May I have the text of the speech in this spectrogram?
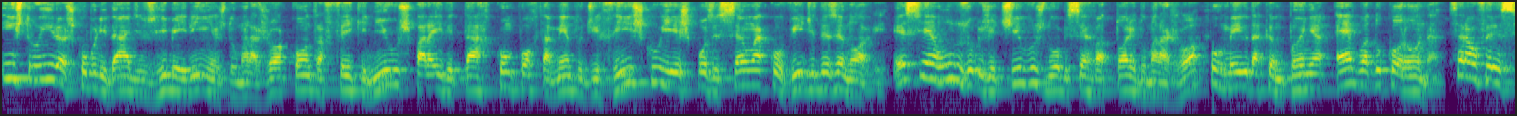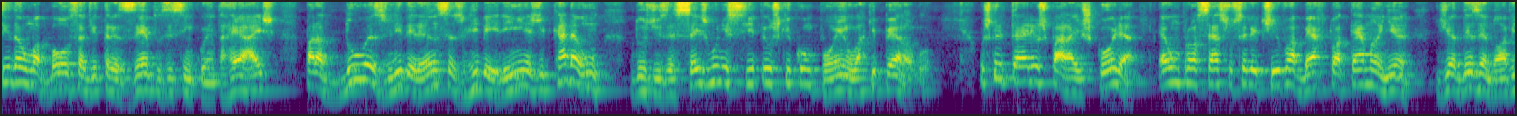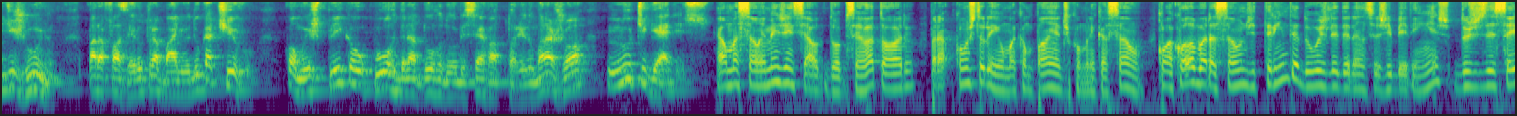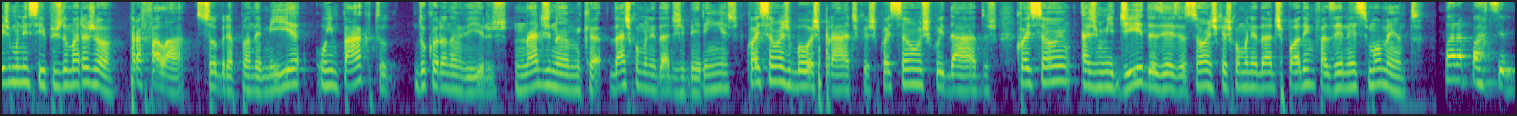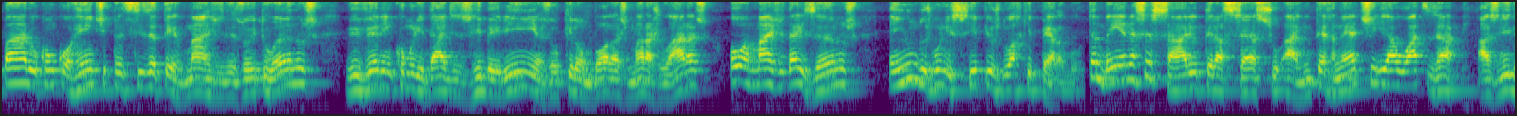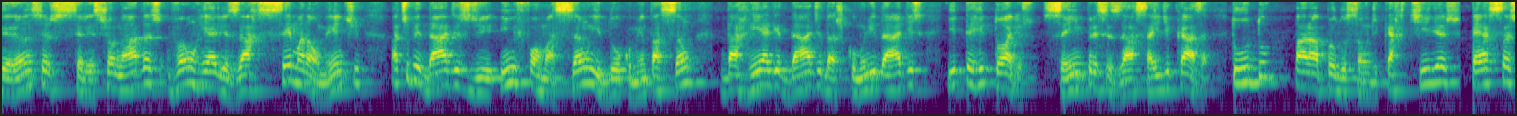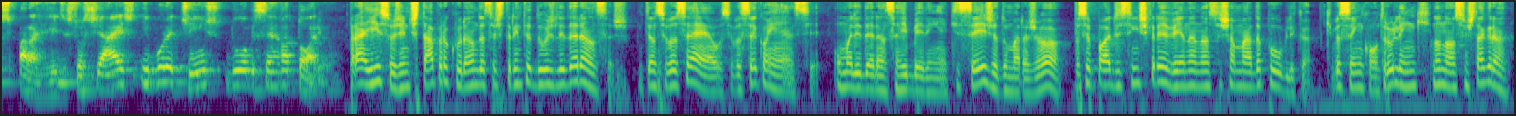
Instruir as comunidades ribeirinhas do Marajó contra fake news para evitar comportamento de risco e exposição à Covid-19. Esse é um dos objetivos do Observatório do Marajó por meio da campanha Égua do Corona. Será oferecida uma bolsa de 350 reais para duas lideranças ribeirinhas de cada um dos 16 municípios que compõem o arquipélago. Os critérios para a escolha é um processo seletivo aberto até amanhã, dia 19 de junho, para fazer o trabalho educativo, como explica o coordenador do Observatório do Marajó, Lute Guedes. É uma ação emergencial do Observatório para construir uma campanha de comunicação com a colaboração de 32 lideranças ribeirinhas dos 16 municípios do Marajó, para falar sobre a pandemia, o impacto do coronavírus na dinâmica das comunidades ribeirinhas, quais são as boas práticas, quais são os cuidados, quais são as medidas e as ações que as comunidades podem fazer nesse momento. Para participar, o concorrente precisa ter mais de 18 anos, viver em comunidades ribeirinhas ou quilombolas marajoaras ou há mais de 10 anos em um dos municípios do arquipélago. Também é necessário ter acesso à internet e ao WhatsApp. As lideranças selecionadas vão realizar semanalmente atividades de informação e documentação da realidade das comunidades e territórios, sem precisar sair de casa. Tudo para a produção de cartilhas, peças para redes sociais e boletins do observatório. Para isso, a gente está procurando essas 32 lideranças. Então, se você é ou se você conhece uma liderança ribeirinha que seja do Marajó, você pode se inscrever na nossa chamada pública, que você encontra o link no nosso Instagram,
